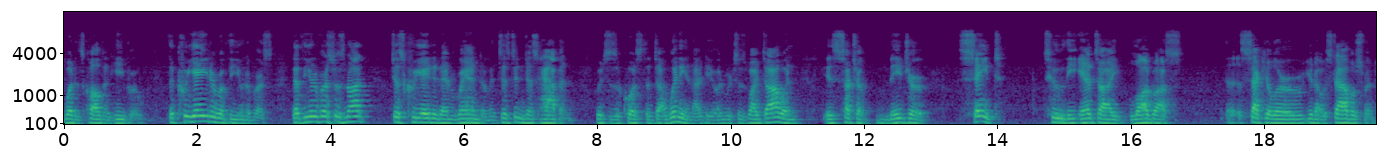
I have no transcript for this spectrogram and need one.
what it's called in Hebrew, the creator of the universe. That the universe was not just created at random, it just didn't just happen, which is, of course, the Darwinian idea, and which is why Darwin is such a major saint to the anti-logos uh, secular, you know, establishment.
